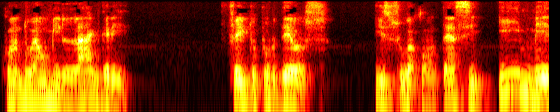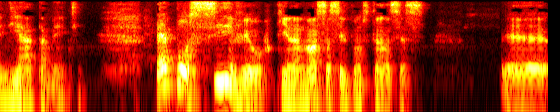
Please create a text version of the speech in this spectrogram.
Quando é um milagre feito por Deus, isso acontece imediatamente. É possível que nas nossas circunstâncias é,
